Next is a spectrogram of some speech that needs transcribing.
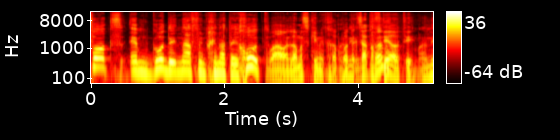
פוקס הם good enough מבחינת האיכות. וואו, אני לא מסכים איתך פה, אתה קצת. מפתיע אותי. אני...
